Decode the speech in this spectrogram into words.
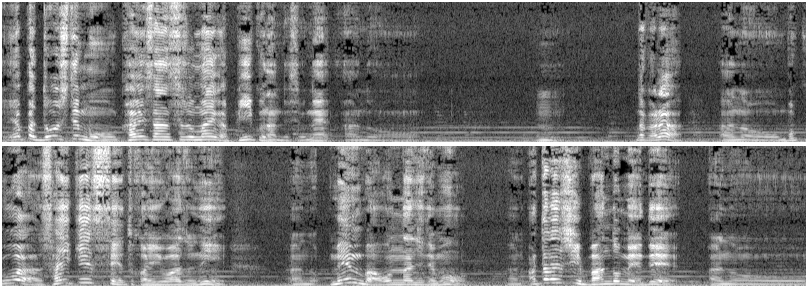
うん。やっぱどうしても解散する前がピークなんですよね。あのー、うん。だからあの、僕は再結成とか言わずにあのメンバー同じでもあの新しいバンド名で、あの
